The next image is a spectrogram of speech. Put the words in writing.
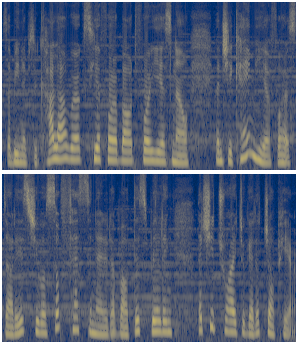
Sabine Psykalla works here for about four years now. When she came here for her studies, she was so fascinated about this building that she tried to get a job here.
